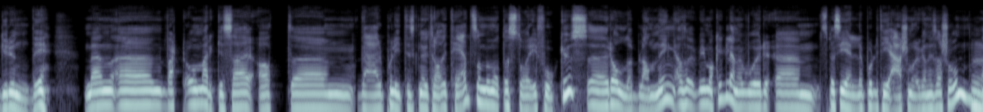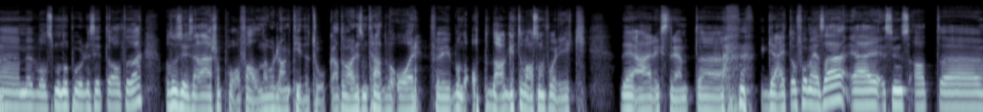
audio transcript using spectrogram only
grundig. Men eh, verdt å merke seg at eh, det er politisk nøytralitet som på en måte står i fokus. eh, rolleblanding. altså Vi må ikke glemme hvor eh, spesielle politiet er som organisasjon, eh, med voldsmonopolet sitt og alt det der. Og så syns jeg det er så påfallende hvor lang tid det tok. At det var liksom 30 år før vi både oppdaget hva som foregikk. Det er ekstremt uh, greit å få med seg. Jeg syns at uh,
